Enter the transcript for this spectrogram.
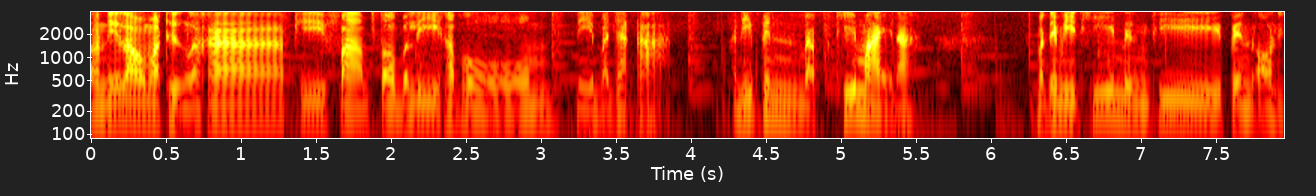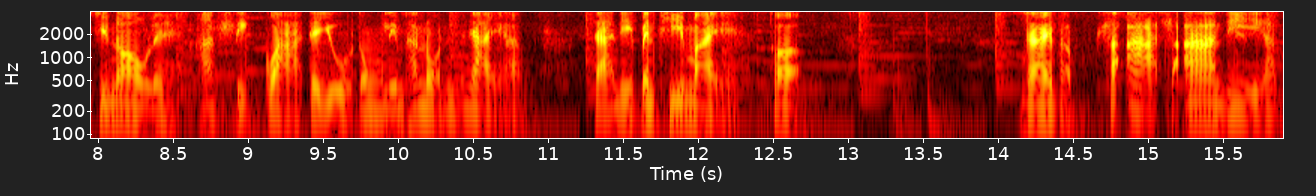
ตอนนี้เรามาถึงแล้วครับที่ฟาร์มสตรอเบอรี่ครับผมนี่บรรยากาศ อันนี้เป็นแบบที่ใหม่นะ มันจะมีที่หนึ่งที่เป็นออริจินอลเลยคลาสสิกกว่าจะอยู่ตรงริมถนนใหญ่ครับ แต่อันนี้เป็นที่ใหม่ก็ได้แบบสะอาดสะอ้านดีครับ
